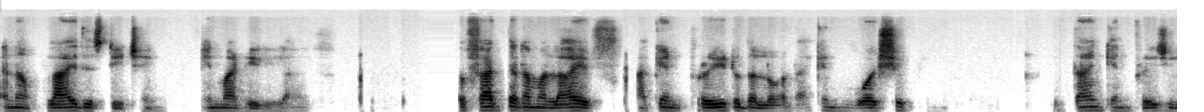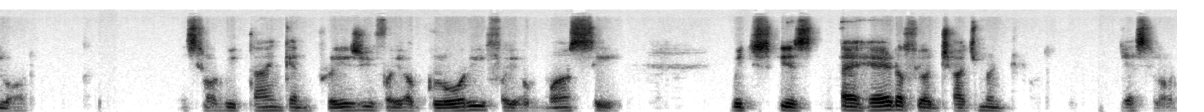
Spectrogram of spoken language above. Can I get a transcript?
and apply this teaching in my daily life. The fact that I'm alive, I can pray to the Lord, I can worship Him. We thank and praise you, Lord. Yes, Lord, we thank and praise you for your glory, for your mercy, which is ahead of your judgment. Yes, Lord.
